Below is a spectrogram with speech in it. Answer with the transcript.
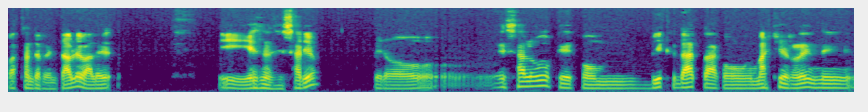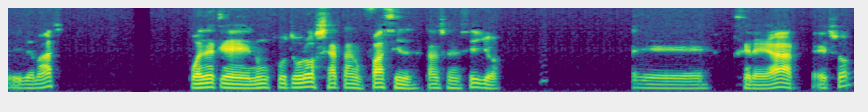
bastante rentable, ¿vale? Y es necesario, pero es algo que con Big Data, con Machine Learning y demás, puede que en un futuro sea tan fácil, tan sencillo eh, crear eso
